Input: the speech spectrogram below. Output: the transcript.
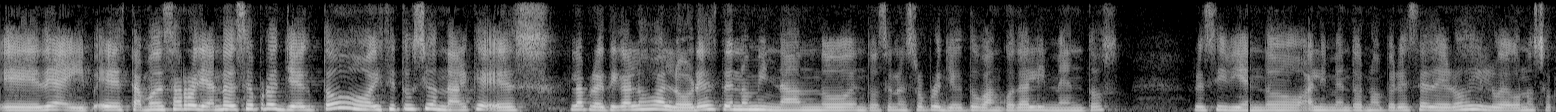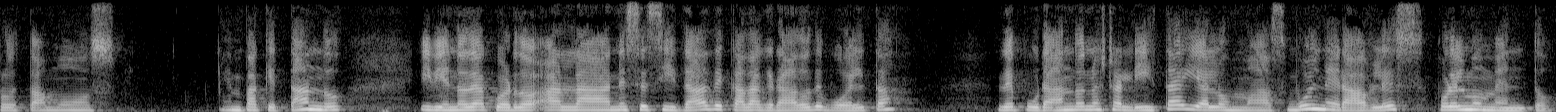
eh, de ahí eh, estamos desarrollando ese proyecto institucional que es la práctica de los valores, denominando entonces nuestro proyecto Banco de Alimentos, recibiendo alimentos no perecederos y luego nosotros estamos empaquetando y viendo de acuerdo a la necesidad de cada grado de vuelta, depurando nuestra lista y a los más vulnerables por el momento.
